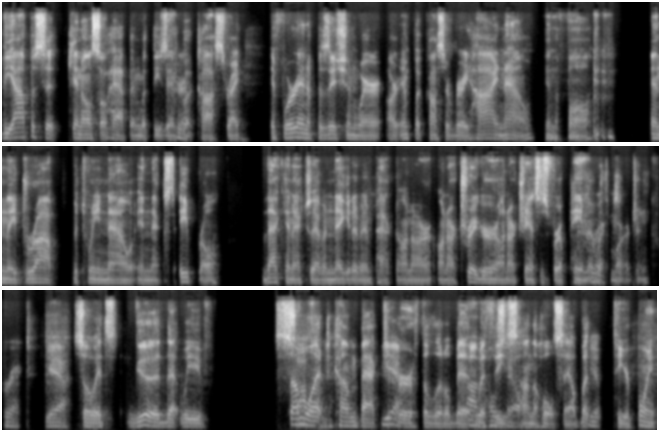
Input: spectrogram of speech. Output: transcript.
the opposite can also happen with these input Sure. costs, right? If we're in a position where our input costs are very high now in the mm-hmm. fall and they drop between now and next April, that can actually have a negative impact on our on our trigger, on our chances for a payment Correct. with margin. Correct. Yeah. So it's good that we've somewhat Softened. come back to Yeah. earth a little bit On the with these on the wholesale. But Yep. to your point,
